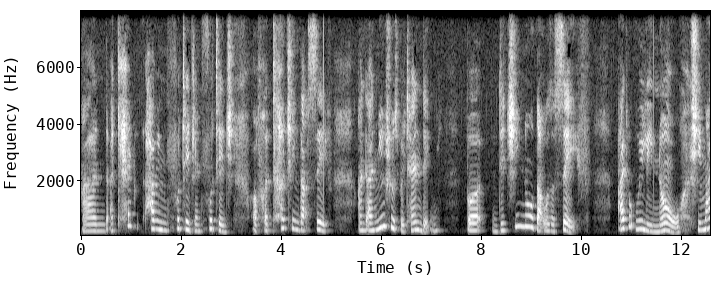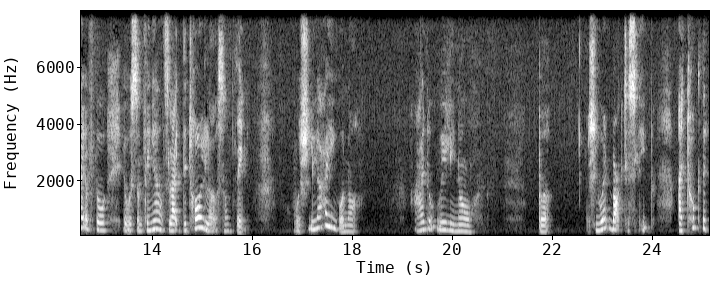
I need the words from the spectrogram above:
and I kept having footage and footage of her touching that safe, and I knew she was pretending, but did she know that was a safe? I don't really know. She might have thought it was something else, like the toilet or something. Was she lying or not? I don't really know. But she went back to sleep. I took the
